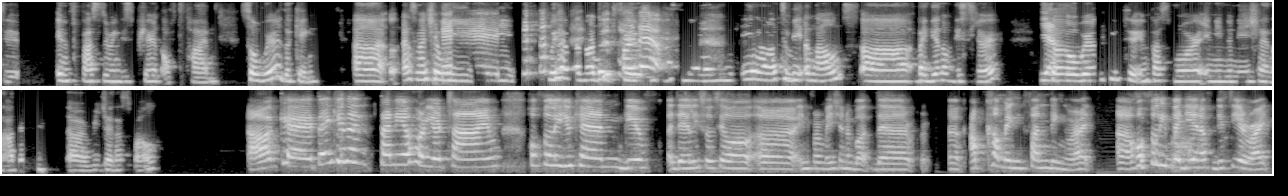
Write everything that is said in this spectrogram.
to invest during this period of time. So we're looking uh, as mentioned, we, we have another two yeah, to be announced uh, by the end of this year. Yes. So we're looking to invest more in Indonesia and other uh, region as well. Okay, thank you, Tania, for your time. Hopefully, you can give a daily social uh, information about the uh, upcoming funding, right? Uh, hopefully by the end of this year, right?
